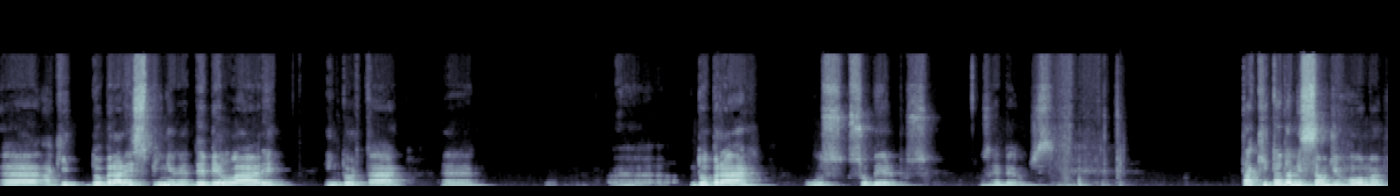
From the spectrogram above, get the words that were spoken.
uh, aqui dobrar a espinha, né? Debelare, entortar, uh, uh, dobrar os soberbos, os rebeldes. Está aqui toda a missão de Roma.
